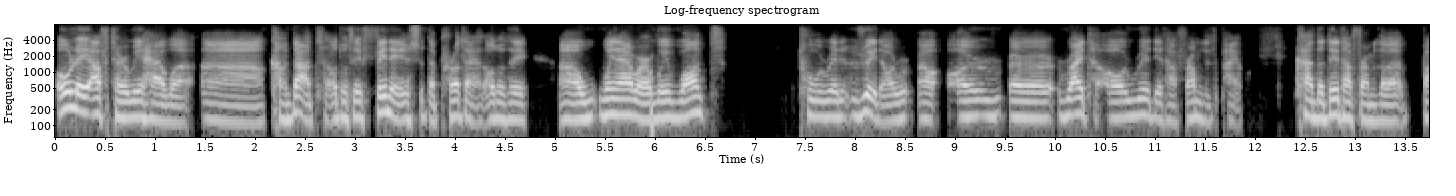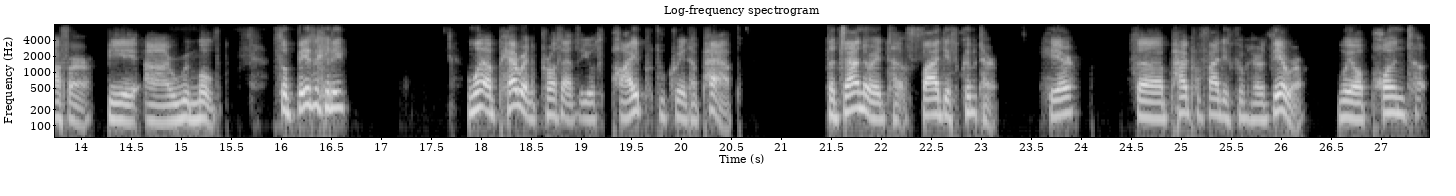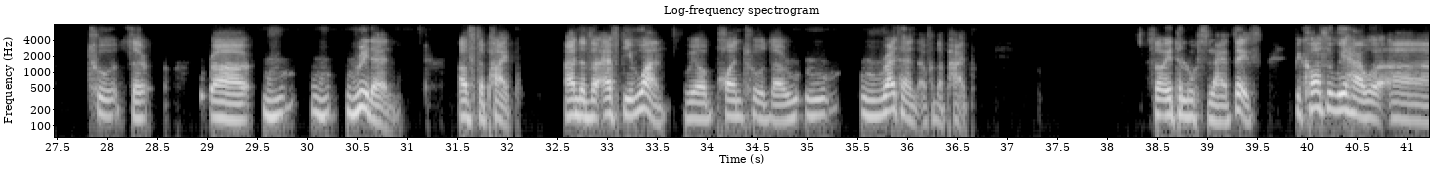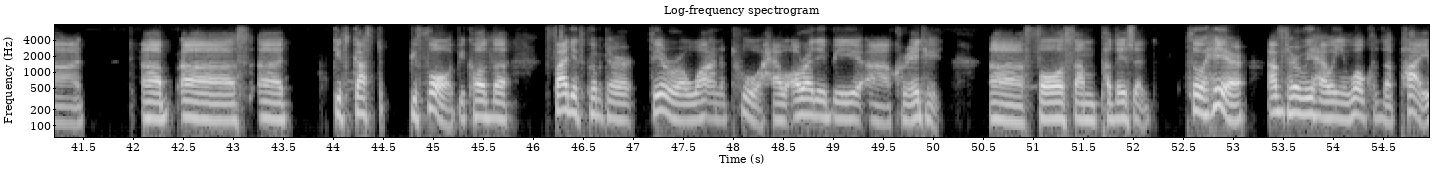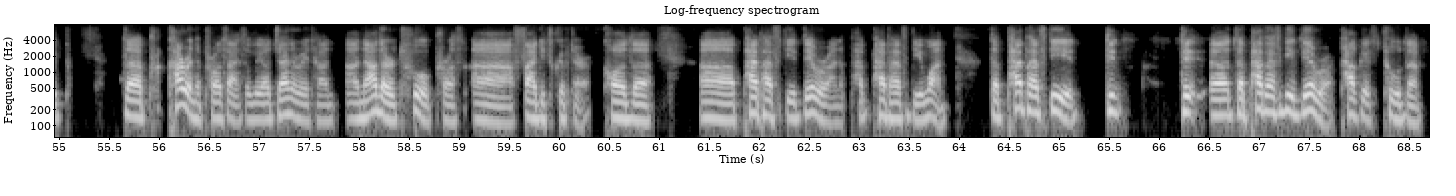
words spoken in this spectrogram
Only after we have uh, uh, conduct, or to say finish the process, or to say uh, whenever we want to read, read or, uh, or uh, write or read data from this pipe, can the data from the buffer be uh, removed? So basically, when a parent process use pipe to create a pipe, the generate file descriptor here, the pipe file descriptor zero will point to the uh, read end of the pipe and the FD1 will point to the write end of the pipe. So it looks like this. Because we have uh, uh, uh, uh, discussed before, because the file descriptor 0, 1, and 2 have already been uh, created uh, for some position. So here, after we have invoked the pipe, the current process will generate an, another two uh, file descriptor called the uh, pipefd0 and pipefd1. The pipefd the, the, uh, the pipefd0 targets to the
